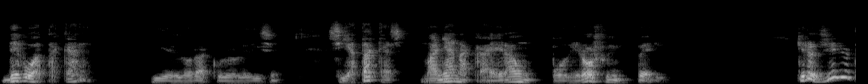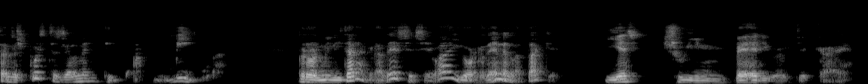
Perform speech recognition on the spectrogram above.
¿debo atacar? Y el oráculo le dice, si atacas, mañana caerá un poderoso imperio. Quiero decir, esta respuesta es realmente ambigua, pero el militar agradece, se va y ordena el ataque y es su imperio el que cae.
